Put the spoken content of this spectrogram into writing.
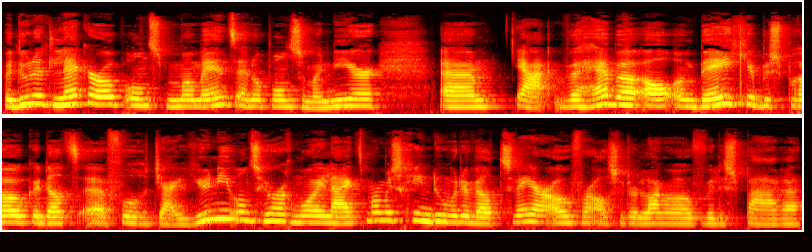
we doen het lekker op ons moment en op onze manier. Ehm, ja, we hebben al een beetje besproken dat uh, volgend jaar juni ons heel erg mooi lijkt. Maar misschien doen we er wel twee jaar over als we er langer over willen sparen.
